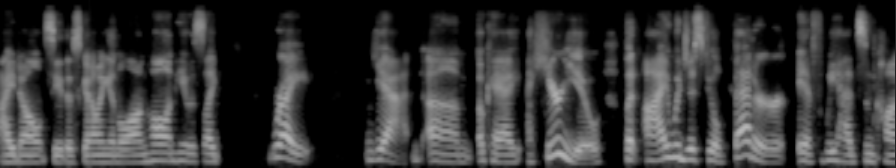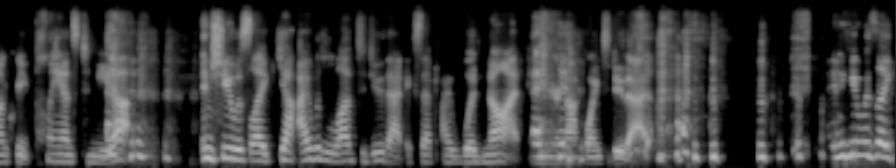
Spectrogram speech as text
I don't see this going in the long haul. And he was like, right yeah um okay I, I hear you but i would just feel better if we had some concrete plans to meet up And she was like, Yeah, I would love to do that, except I would not. And you're not going to do that. and he was like,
